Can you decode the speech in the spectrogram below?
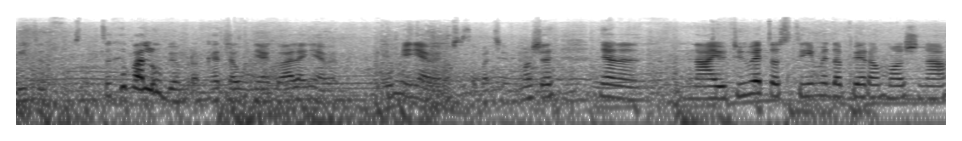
widzów, co chyba lubią Rocketa u niego, ale nie wiem. U mnie nie wiem, czy zobaczymy. Może, nie no, na YouTubie to streamy dopiero można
